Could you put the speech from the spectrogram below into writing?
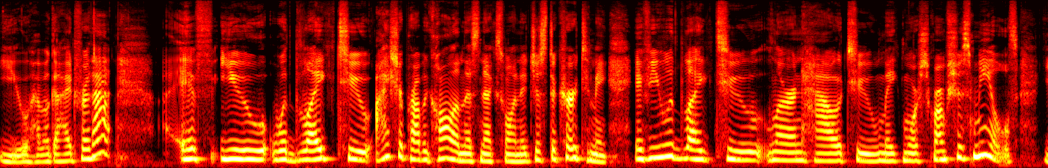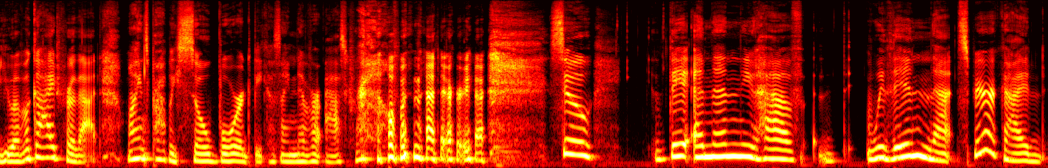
you have a guide for that if you would like to, I should probably call on this next one. It just occurred to me. If you would like to learn how to make more scrumptious meals, you have a guide for that. Mine's probably so bored because I never ask for help in that area. So, they, and then you have within that spirit guide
